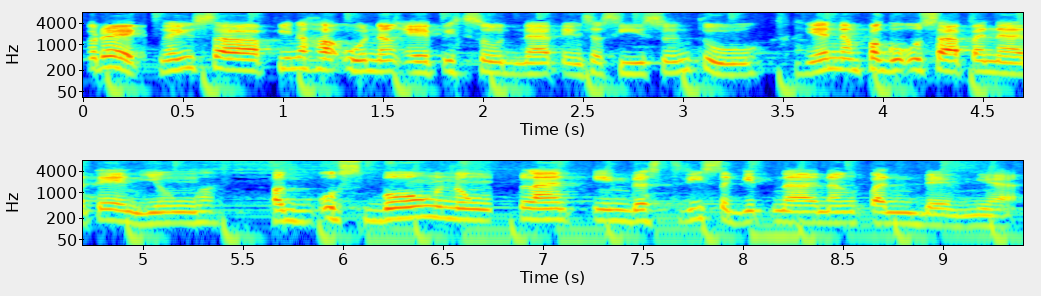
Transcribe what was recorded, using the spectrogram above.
Correct. Ngayon sa pinakaunang episode natin sa season 2, yan ang pag-uusapan natin, yung pag-usbong ng plant industry sa gitna ng pandemya.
